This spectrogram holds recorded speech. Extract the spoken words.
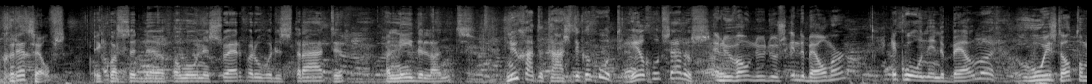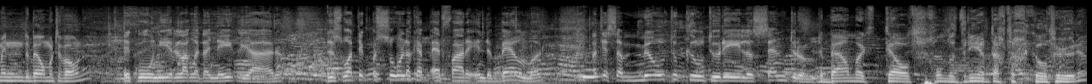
Gered zelfs? Ik was een uh, gewone zwerver over de straten van Nederland. Nu gaat het hartstikke goed. Heel goed zelfs. En u woont nu dus in de Belmer? Ik woon in de Belmer. Hoe is dat om in de Belmer te wonen? Ik woon hier langer dan negen jaar. Dus wat ik persoonlijk heb ervaren in de Belmer... het is een multiculturele centrum. De Belmer telt 183 culturen.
